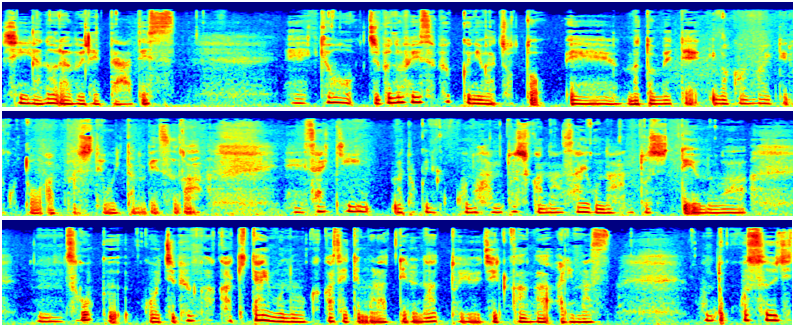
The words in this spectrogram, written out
深夜のラブレターです、えー、今日自分の Facebook にはちょっと、えー、まとめて今考えていることをアップしておいたのですが、え、最近、まあ、特にこの半年かな最後の半年っていうのはうん、すごくこう自分が書きたいものを書かせてもらってるなという実感があります。ほんとここ数日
